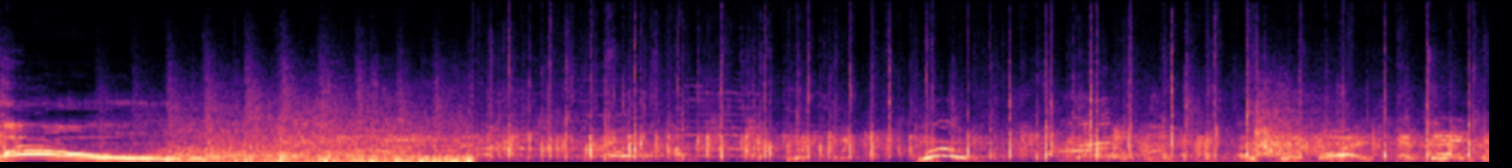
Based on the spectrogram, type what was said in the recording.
Oh! Man, that was a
